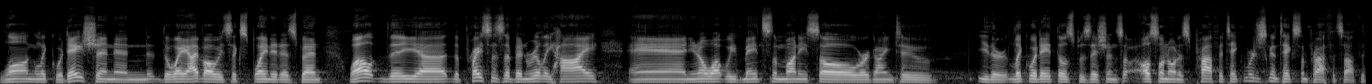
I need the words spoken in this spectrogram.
long liquidation. And the way I've always explained it has been, well, the uh, the prices have been really high, and you know what? We've made some money, so we're going to either liquidate those positions, also known as profit taking. We're just going to take some profits off the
